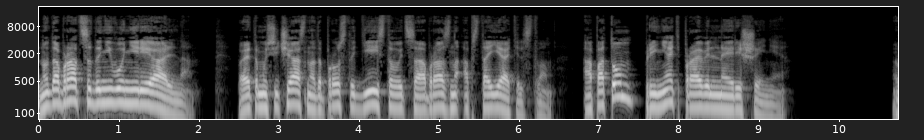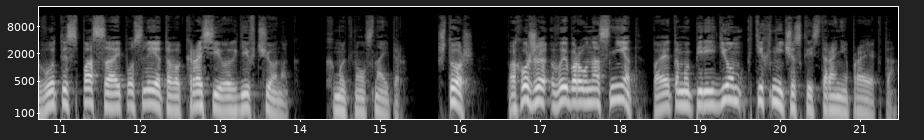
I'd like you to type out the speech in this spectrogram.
Но добраться до него нереально. Поэтому сейчас надо просто действовать сообразно обстоятельствам, а потом принять правильное решение. Вот и спасай после этого красивых девчонок, хмыкнул снайпер. Что ж, похоже, выбора у нас нет, поэтому перейдем к технической стороне проекта.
